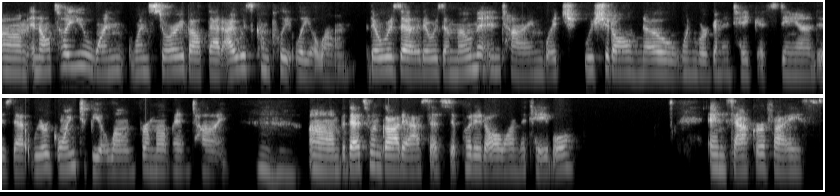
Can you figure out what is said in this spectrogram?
Um, and I'll tell you one one story about that. I was completely alone. There was a there was a moment in time which we should all know when we're going to take a stand is that we're going to be alone for a moment in time. Mm-hmm. Um, but that's when God asks us to put it all on the table and sacrifice.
